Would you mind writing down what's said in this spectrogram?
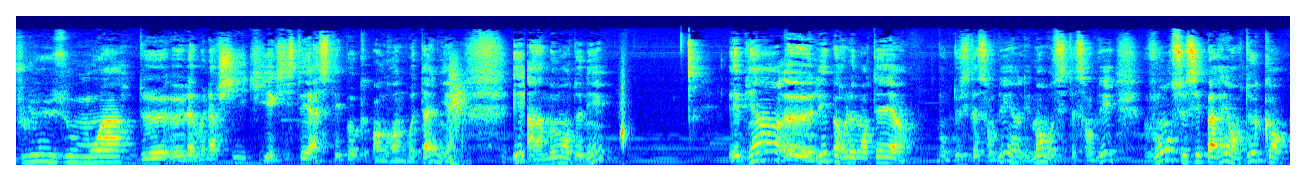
plus ou moins de euh, la monarchie qui existait à cette époque en Grande-Bretagne. Et à un moment donné, eh bien, les parlementaires donc de cette assemblée, hein, les membres de cette assemblée, vont se séparer en deux camps.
